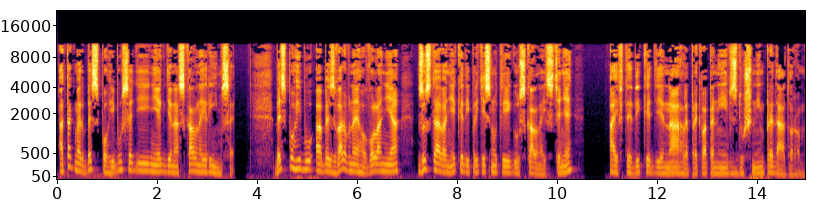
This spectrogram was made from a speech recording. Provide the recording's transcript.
a takmer bez pohybu sedí niekde na skalnej rímse. Bez pohybu a bez varovného volania zostáva niekedy pritisnutý ku skalnej stene, aj vtedy, keď je náhle prekvapený vzdušným predátorom.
